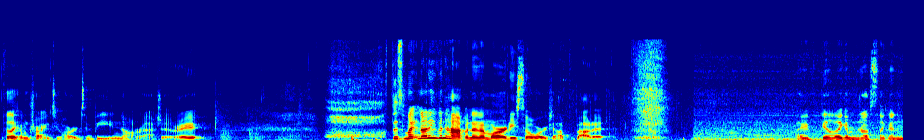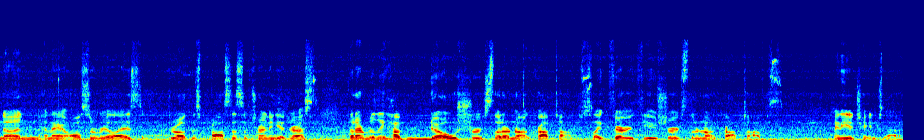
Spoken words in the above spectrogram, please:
I feel like i'm trying too hard to be not ratchet right? This might not even happen and i'm already so worked up about it I feel like I'm dressed like a nun, and I also realized throughout this process of trying to get dressed that I really have no shirts that are not crop tops. Like, very few shirts that are not crop tops. I need to change that.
